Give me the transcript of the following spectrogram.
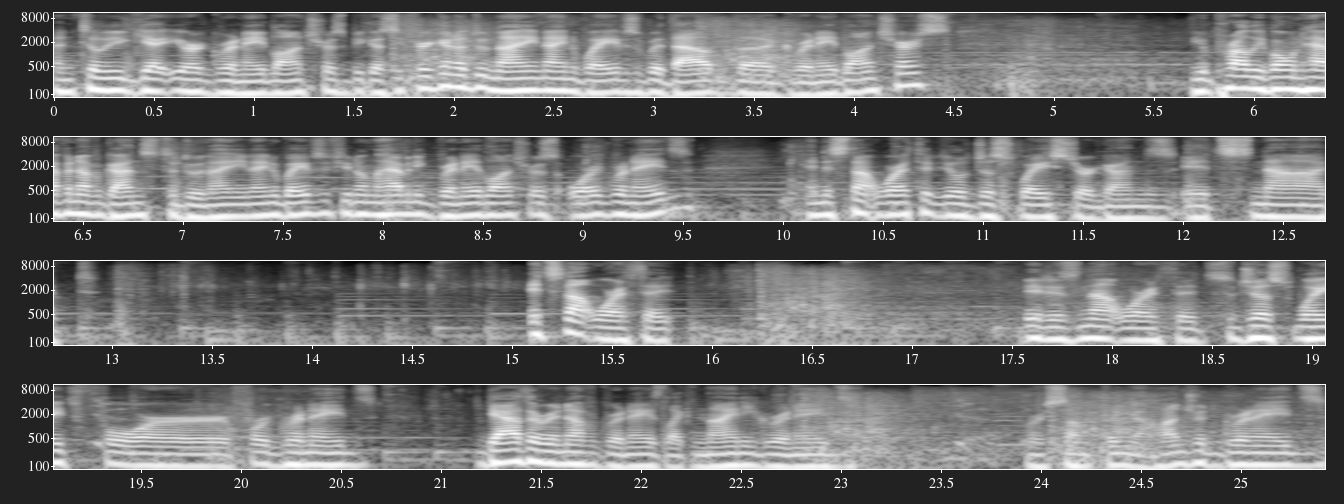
until you get your grenade launchers, because if you're gonna do 99 waves without the grenade launchers, you probably won't have enough guns to do 99 waves if you don't have any grenade launchers or grenades. And it's not worth it, you'll just waste your guns. It's not... It's not worth it. It is not worth it, so just wait for, for grenades. Gather enough grenades, like 90 grenades or something, 100 grenades.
